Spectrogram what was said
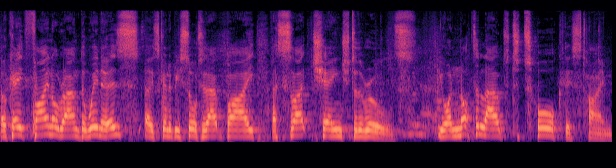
Okay, final round, the winners is going to be sorted out by a slight change to the rules. You are not allowed to talk this time.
